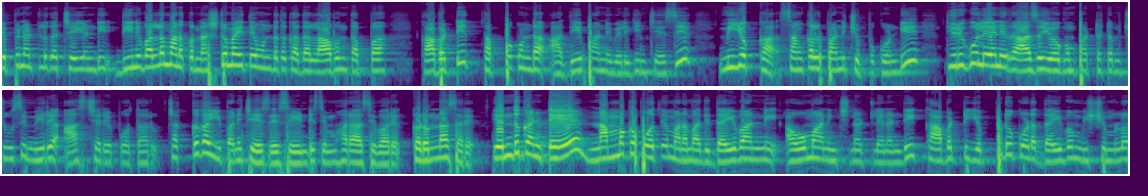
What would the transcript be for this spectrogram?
చెప్పినట్లుగా చేయండి. దీనివల్ల మనకు నష్టమైతే ఉండదు కదా లాభం తప్ప. కాబట్టి తప్పకుండా ఆ దీపాన్ని వెలిగించేసి మీ యొక్క సంకల్పాన్ని చెప్పుకోండి. తిరుగులేని రాజయోగం పట్టడం చూసి మీరే ఆశ్చర్యపోతారు. చక్కగా ఈ పని చేసేసేయండి సింహరాశి వారు ఎక్కడున్నా సరే. ఎందుకంటే నమ్మకపోతే మనం అది దైవాన్ని అవమానించినట్లేనండి. కాబట్టి ఎప్పుడు కూడా దైవం విషయంలో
